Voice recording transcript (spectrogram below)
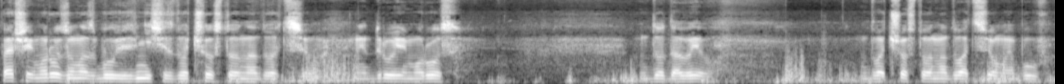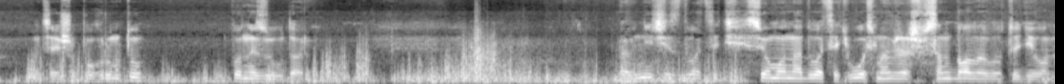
Перший мороз у нас був в ніч з 26 на 27. І другий мороз додавив. 26 на 27 був оцей, що по ґрунту, понизу удар. А в ніч з 27 на 28 вже ж всандалило тоді он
